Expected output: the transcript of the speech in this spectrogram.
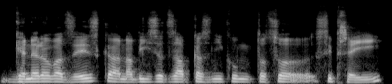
generovat zisk a nabízet zákazníkům to, co si přejí,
